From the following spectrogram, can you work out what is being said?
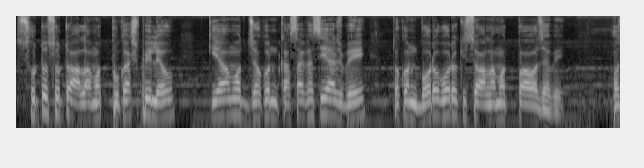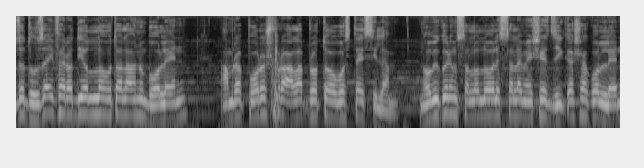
ছোট ছোট আলামত প্রকাশ পেলেও কেয়ামত যখন কাছাকাছি আসবে, তখন বড় বড় কিছু আলামত পাওয়া যাবে। হজরত হুজাইফা রদি আল্লাহ তালাহনু বলেন, আমরা পরস্পর আলাপরত অবস্থায় ছিলাম। নবী করিম সাল্লাহ আলি সাল্লাম এসে জিজ্ঞাসা করলেন,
